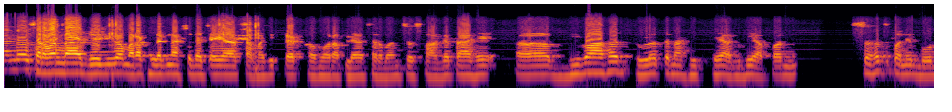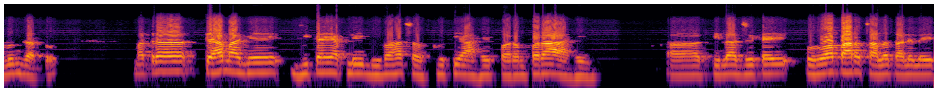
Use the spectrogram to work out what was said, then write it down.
मित्रांनो सर्वांना जय जिजाऊ. मराठी लग्न अक्षदाच्या या सामाजिक प्लॅटफॉर्मवर आपल्या सर्वांचं स्वागत आहे. विवाह जुळत नाही हे अगदी आपण सहजपणे बोलून जातो. मात्र त्यामागे जी काही आपली विवाह संस्कृती आहे परंपरा आहे तिला जे काही पूर्वापार चालत आलेलं आहे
